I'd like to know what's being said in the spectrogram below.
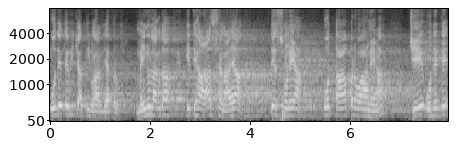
ਉਹਦੇ ਤੇ ਵੀ ਝਾਤੀ ਮਾਰ ਲਿਆ ਕਰੋ। ਮੈਨੂੰ ਲੱਗਦਾ ਇਤਿਹਾਸ ਸੁਣਾਇਆ ਤੇ ਸੁਣਿਆ, ਉਹ ਤਾਂ ਪ੍ਰਵਾਨ ਆ। ਜੇ ਉਹਦੇ ਤੇ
